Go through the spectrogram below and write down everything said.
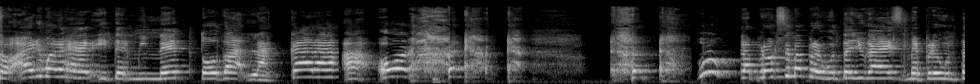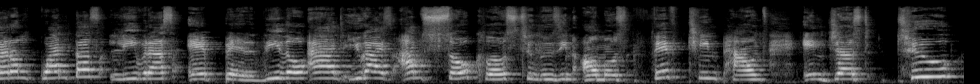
So, I went ahead y terminé toda la cara. Ahora... Uh, la próxima pregunta, you guys, me preguntaron cuántas libras he perdido. And you guys, I'm so close to losing almost 15 pounds in just two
